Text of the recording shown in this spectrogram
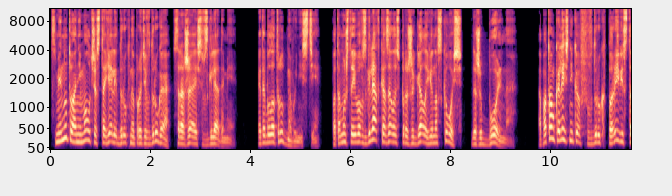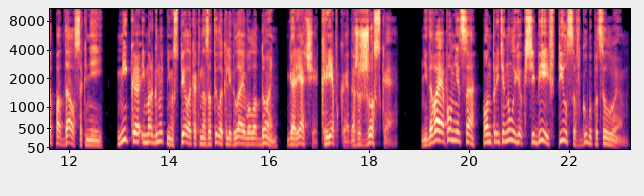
С минуту они молча стояли друг напротив друга, сражаясь взглядами. Это было трудно вынести потому что его взгляд, казалось, прожигал ее насквозь, даже больно. А потом Колесников вдруг порывисто подался к ней. Мика и моргнуть не успела, как на затылок легла его ладонь, горячая, крепкая, даже жесткая. Не давая опомниться, он притянул ее к себе и впился в губы поцелуем.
